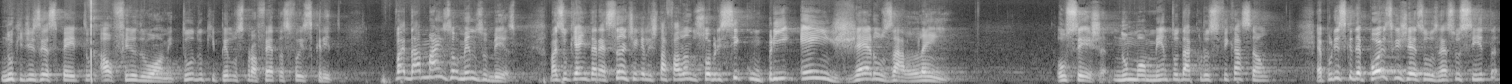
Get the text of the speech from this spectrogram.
no que diz respeito ao Filho do Homem, tudo que pelos profetas foi escrito. Vai dar mais ou menos o mesmo. Mas o que é interessante é que ele está falando sobre se cumprir em Jerusalém. Ou seja, no momento da crucificação. É por isso que depois que Jesus ressuscita,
